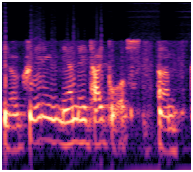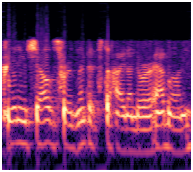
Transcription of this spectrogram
you know, creating man-made tide pools, um, creating shelves for limpets to hide under or abalone.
